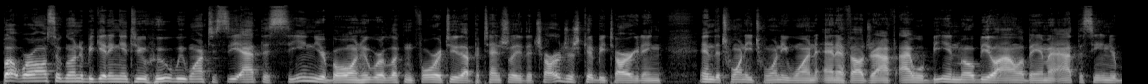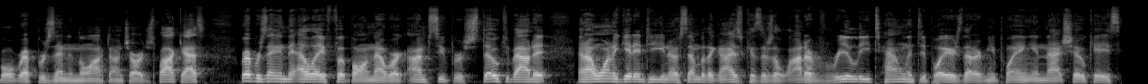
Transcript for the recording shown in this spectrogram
but we're also going to be getting into who we want to see at the Senior Bowl and who we're looking forward to that potentially the Chargers could be targeting in the 2021 NFL Draft. I will be in Mobile, Alabama at the Senior Bowl representing the Locked On Chargers podcast representing the LA Football Network. I'm super stoked about it, and I want to get into you know some of the guys because there's a lot of really talented players that are going to be playing in that showcase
